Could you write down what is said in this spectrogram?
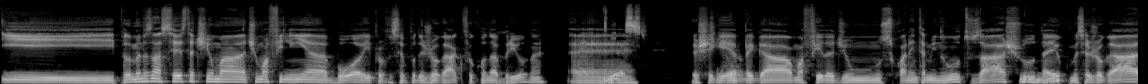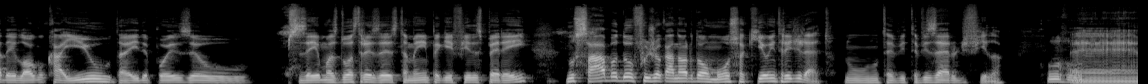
E pelo menos na sexta tinha uma, tinha uma filinha boa aí para você poder jogar, que foi quando abriu, né? É, Yes. Eu cheguei a pegar uma fila de uns 40 minutos, acho. Uhum. Daí eu comecei a jogar, daí logo caiu. Daí depois eu precisei umas duas, três vezes também, peguei fila, esperei. No sábado eu fui jogar na hora do almoço aqui, eu entrei direto. Não, não teve, teve zero de fila. Uhum. É,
